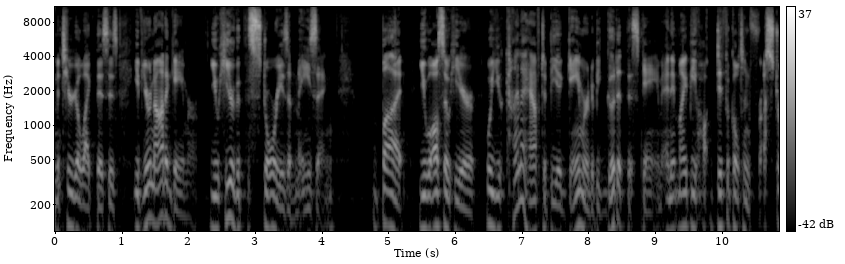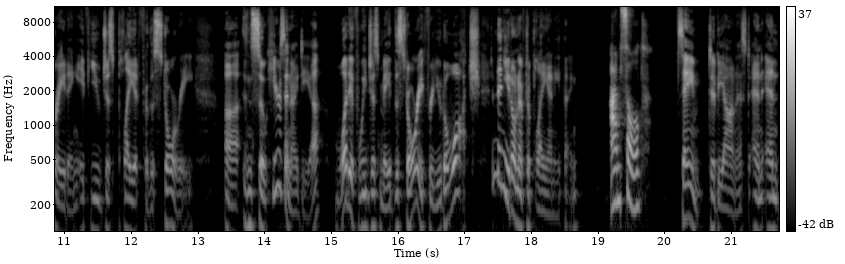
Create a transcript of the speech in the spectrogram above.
material like this is if you're not a gamer, you hear that the story is amazing, but you also hear, well, you kind of have to be a gamer to be good at this game, and it might be difficult and frustrating if you just play it for the story. Uh, and so here's an idea: what if we just made the story for you to watch, and then you don't have to play anything? I'm sold same to be honest. And and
